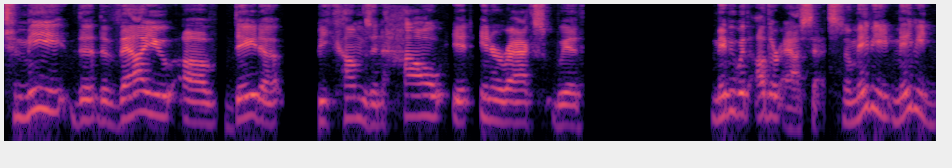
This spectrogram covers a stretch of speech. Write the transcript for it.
to me, the, the value of data becomes in how it interacts with maybe with other assets. So maybe maybe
